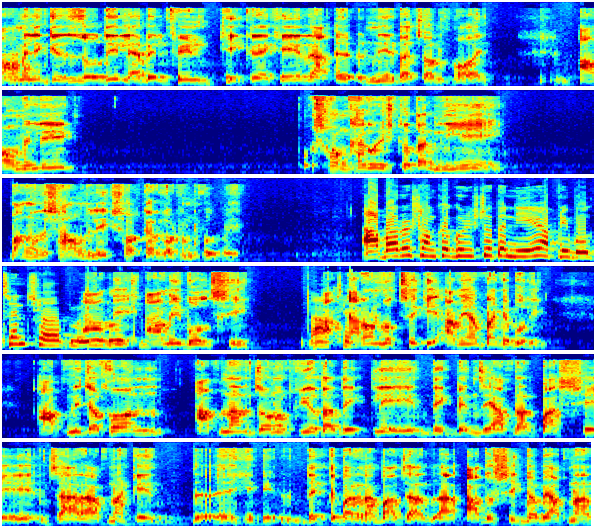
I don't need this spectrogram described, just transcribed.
আওয়ামী লীগ যদি লেভেল ফিল্ড ঠিক রেখে নির্বাচন হয়, আওয়ামী লীগ সংখ্যাগরিষ্ঠতা নিয়ে বাংলাদেশ আওয়ামী লীগ সরকার গঠন করবে। আবারও সংখ্যাগরিষ্ঠতা নিয়ে আপনি বলছেন আমি আমি বলছি আচ্ছা। কারণ হচ্ছে কি আমি আপনাকে বলি আপনি যখন আপনার জনপ্রিয়তা দেখলে দেখবেন যে আপনার পাশে যারা আপনাকে দেখতে পারে না বা আদর্শিকভাবে আপনার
